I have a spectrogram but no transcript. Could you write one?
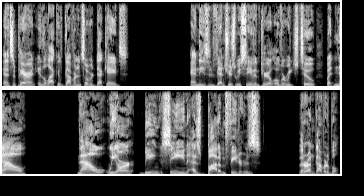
And it's apparent in the lack of governance over decades and these adventures we see of imperial overreach too. But now, now we are being seen as bottom feeders that are ungovernable.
